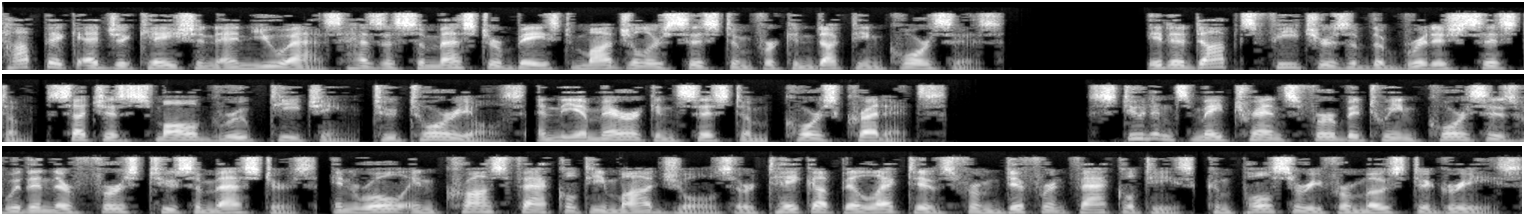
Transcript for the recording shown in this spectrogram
Topic education NUS has a semester-based modular system for conducting courses. It adopts features of the British system, such as small group teaching tutorials and the American system course credits. Students may transfer between courses within their first two semesters, enroll in cross-faculty modules or take up electives from different faculties compulsory for most degrees.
